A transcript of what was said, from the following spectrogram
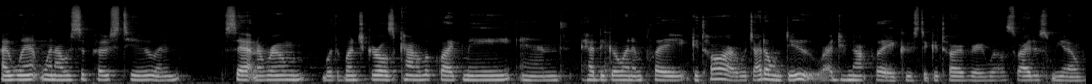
I went when I was supposed to, and sat in a room with a bunch of girls that kind of looked like me and had to go in and play guitar, which I don't do. I do not play acoustic guitar very well, so I just, you know,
